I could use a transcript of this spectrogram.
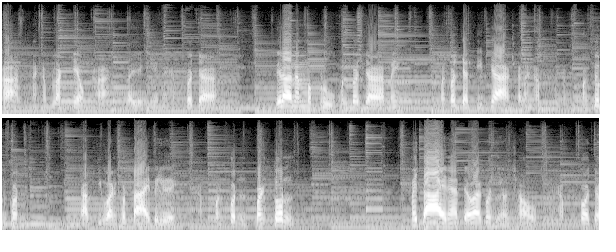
ขาดนะครับรากแก้วขาดอะไรอย่างเงี้ยนะครับ ก็จะเวลานำมาปลูกมันก็จะไม่มันก็จะติดยากนะครับนะครับบางต้นก็สามสี่วันก็ตายไปเลยนะครับบางต้นบางต้น ไม่ตายนะ แต่ว่าก็เหี่ยวเฉานะครับ ก็จะ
